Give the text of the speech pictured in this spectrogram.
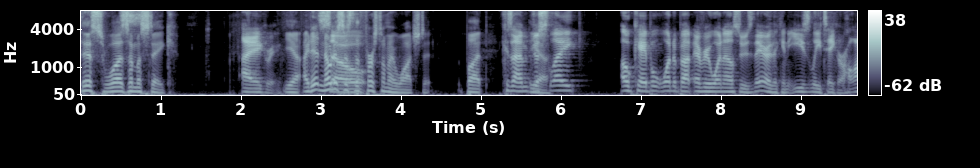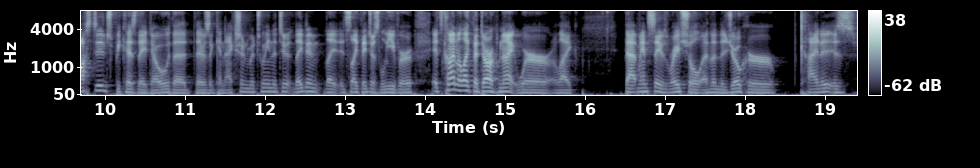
This was a mistake. I agree. Yeah. I didn't notice this the first time I watched it, but Because I'm just like, Okay, but what about everyone else who's there? They can easily take her hostage because they know that there's a connection between the two. They didn't. Like, it's like they just leave her. It's kind of like the Dark Knight, where like Batman saves Rachel, and then the Joker kind of is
